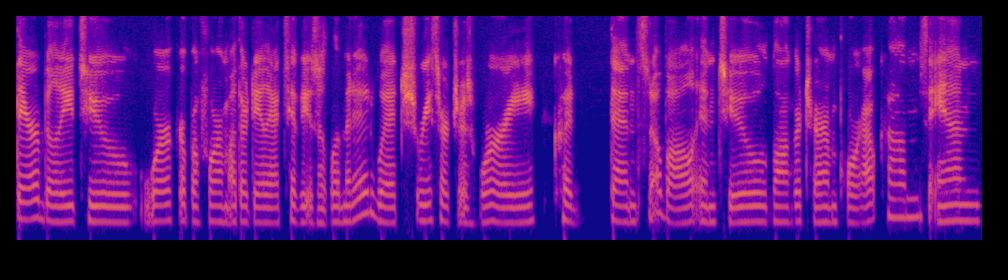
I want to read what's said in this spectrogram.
their ability to work or perform other daily activities was limited, which researchers worry could then snowball into longer term poor outcomes and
